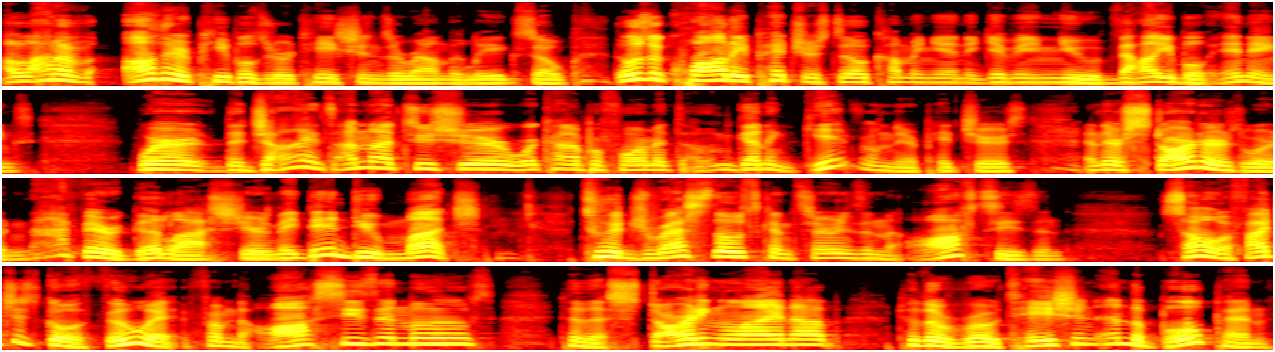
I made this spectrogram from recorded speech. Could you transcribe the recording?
a lot of other people's rotations around the league. So those are quality pitchers still coming in and giving you valuable innings. Where the Giants, I'm not too sure what kind of performance I'm going to get from their pitchers. And their starters were not very good last year, and they didn't do much to address those concerns in the offseason. So if I just go through it from the offseason moves to the starting lineup to the rotation and the bullpen,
